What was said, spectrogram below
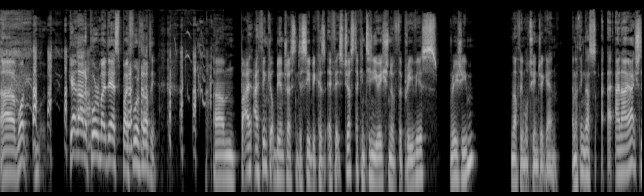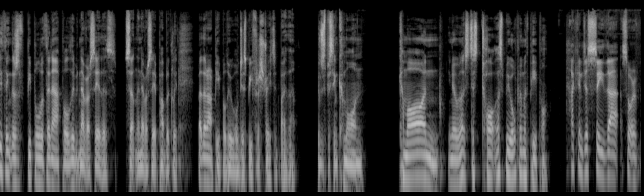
Uh, what? get that report on my desk by four thirty. Um, but I, I think it'll be interesting to see because if it's just a continuation of the previous regime, nothing will change again. And I think that's, and I actually think there's people within Apple, they would never say this, certainly never say it publicly, but there are people who will just be frustrated by that. They'll just be saying, come on, come on, you know, let's just talk, let's be open with people. I can just see that sort of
